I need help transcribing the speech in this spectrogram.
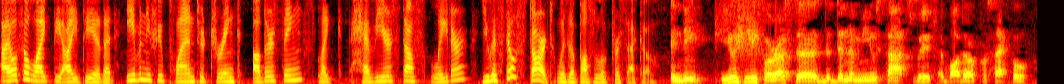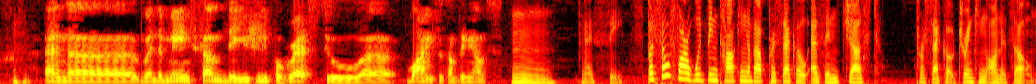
I also like the idea that even if you plan to drink other things, like heavier stuff later, you can still start with a bottle of Prosecco. Indeed. Usually for us, the, the dinner meal starts with a bottle of Prosecco. Mm-hmm. and uh, when the mains come, they usually progress to uh, wines or something else. Mm, I see. But so far, we've been talking about Prosecco as in just Prosecco, drinking on its own,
